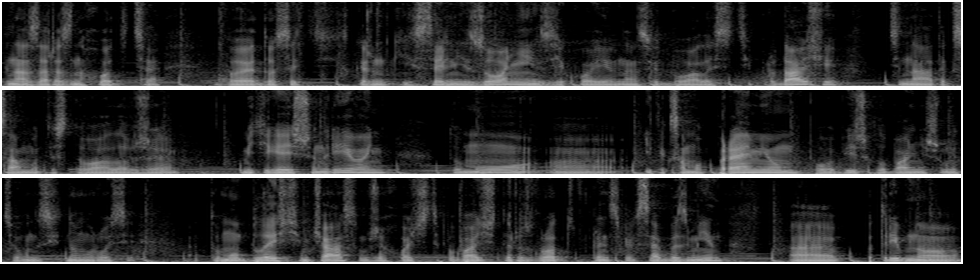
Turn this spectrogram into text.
Ціна зараз знаходиться в досить, скажімо, такій сильній зоні, з якої в нас відбувалися ці продажі. Ціна так само тестувала вже mitigation рівень. Тому е, і так само преміум по більш глобальнішому цьому несхідному росі. Тому ближчим часом вже хочеться побачити розворот. В принципі, все без змін. Е, потрібно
